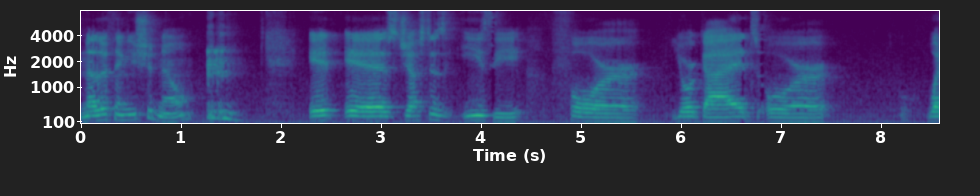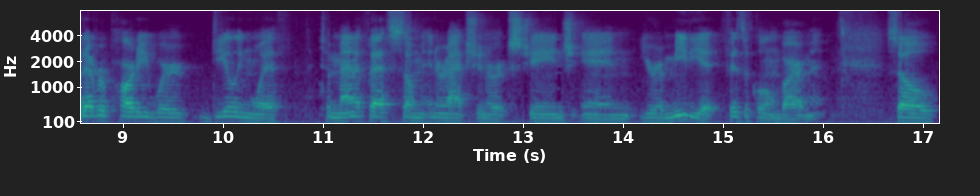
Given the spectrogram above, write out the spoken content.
Another thing you should know it is just as easy for your guides or whatever party we're dealing with to manifest some interaction or exchange in your immediate physical environment. So,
